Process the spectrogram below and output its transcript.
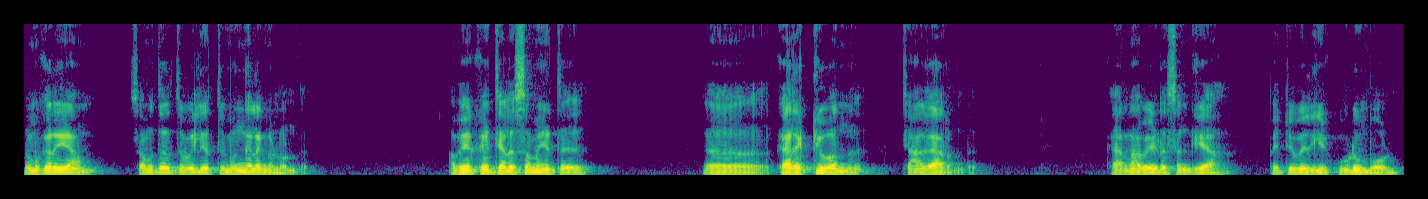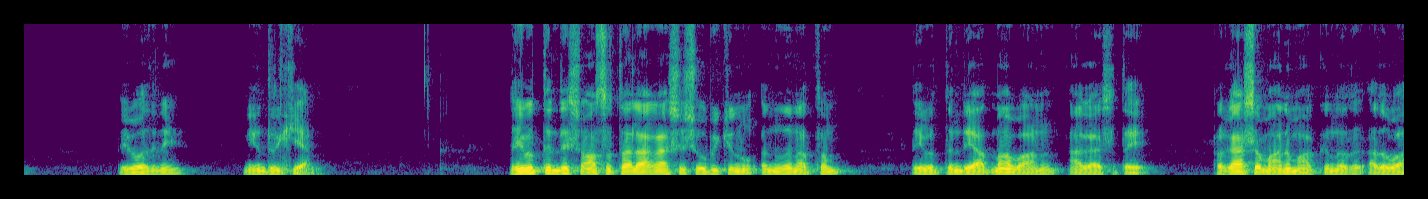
നമുക്കറിയാം സമുദ്രത്തിൽ വലിയ തിമിംഗലങ്ങളുണ്ട്. അവയൊക്കെ ചില സമയത്ത് കരയ്ക്ക് വന്ന് ചാകാറുണ്ട്. കാരണം അവയുടെ സംഖ്യ പെറ്റുപെരുകി കൂടുമ്പോൾ ദൈവം അതിനെ നിയന്ത്രിക്കുകയാണ്. ദൈവത്തിന്റെ ശ്വാസത്താൽ ആകാശം ശോഭിക്കുന്നു എന്നതിനർത്ഥം ദൈവത്തിന്റെ ആത്മാവാണ് ആകാശത്തെ പ്രകാശമാനമാക്കുന്നത് അഥവാ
